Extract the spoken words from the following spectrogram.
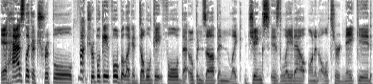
it has like a triple, not triple gatefold, but like a double gatefold that opens up and like Jinx is laid out on an altar naked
